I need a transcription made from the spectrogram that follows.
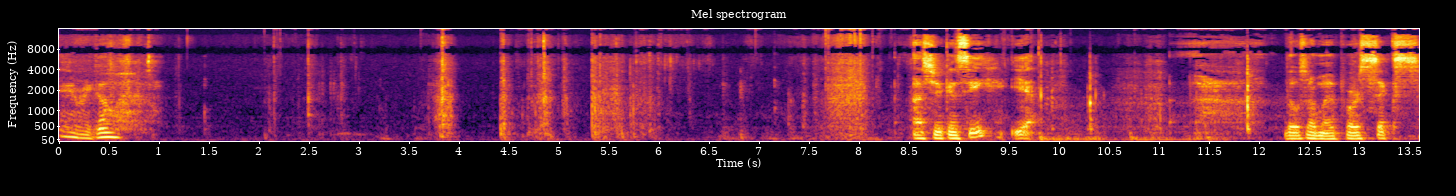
Here we go. As you can see, yeah. Those are my first six.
